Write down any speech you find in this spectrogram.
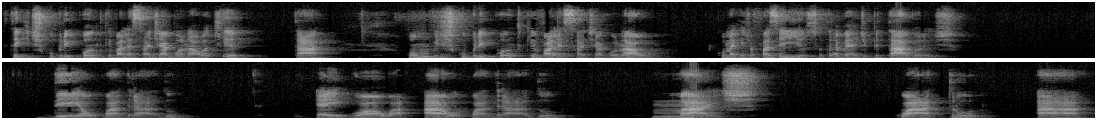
Você tem que descobrir quanto que vale essa diagonal aqui, tá? Vamos descobrir quanto que vale essa diagonal? Como é que a gente vai fazer isso? Através de Pitágoras. D ao quadrado é igual a A ao quadrado mais 4A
